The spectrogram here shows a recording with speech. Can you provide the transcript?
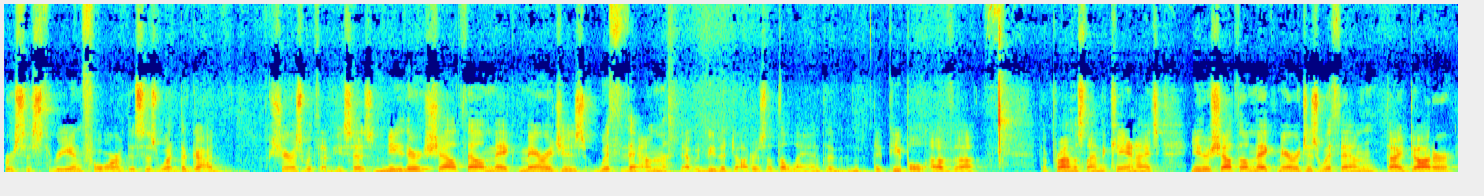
verses 3 and 4, this is what the God shares with them. He says, Neither shalt thou make marriages with them, that would be the daughters of the land, the, the people of the the promised land, the Canaanites, neither shalt thou make marriages with them. Thy daughter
